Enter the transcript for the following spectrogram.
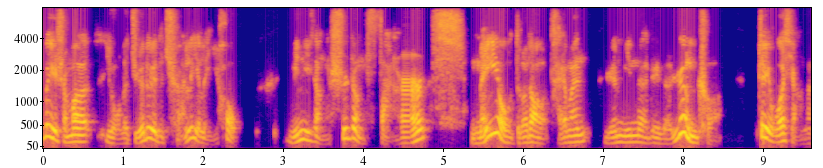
为什么有了绝对的权利了以后，民进党的施政反而没有得到台湾人民的这个认可？这我想呢，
